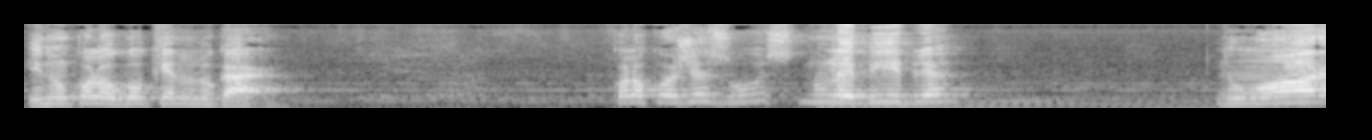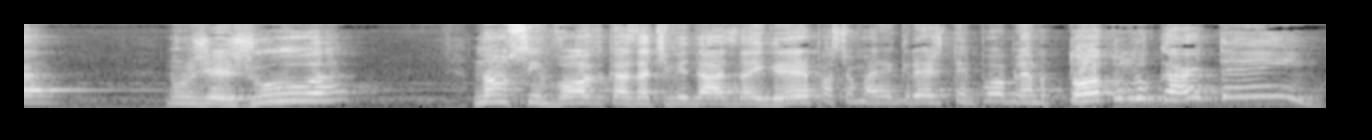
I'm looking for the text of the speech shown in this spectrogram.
e não colocou o que no lugar? Colocou Jesus. Não lê Bíblia, não ora, não jejua, não se envolve com as atividades da igreja. Pastor, mas a igreja tem problema. Todo lugar tem.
